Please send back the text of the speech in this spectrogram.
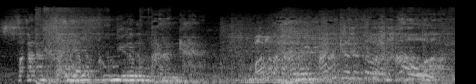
Saat sayapku direntangkan, matahari akan terhalang.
